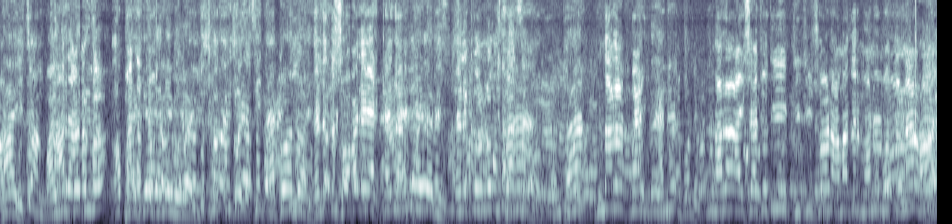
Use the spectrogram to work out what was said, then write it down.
ভাই ভাই লিখো দিব মাইকে জানাইবো ভাই। এখন ভাই এটা তো সবাই একটাই জানে এটা কি অন্য কিছু আছে? উনারা ভাই উনারা আইসা যদি ডিসিশন আমাদের মনের মতো না হয়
